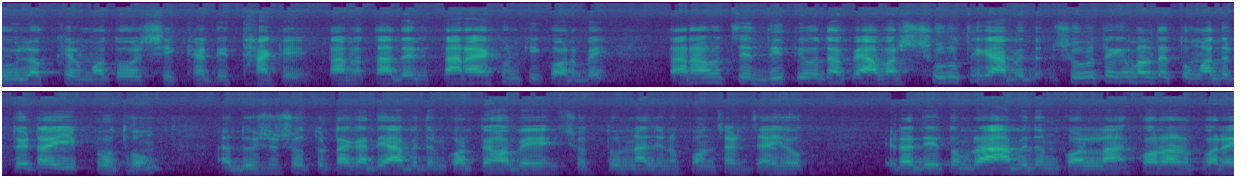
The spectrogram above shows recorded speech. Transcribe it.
দুই লক্ষের মতো শিক্ষার্থী থাকে। তারা তাদের, তারা এখন কি করবে? তারা হচ্ছে দ্বিতীয় ধাপে আবার শুরু থেকে আবেদন, শুরু থেকে বলতে তোমাদের তো এটাই প্রথম। দুইশো সত্তর টাকা দিয়ে আবেদন করতে হবে, সত্তর না যেন পঞ্চাশ, যাই হোক। এটা দিয়ে তোমরা আবেদন করলা, করার পরে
